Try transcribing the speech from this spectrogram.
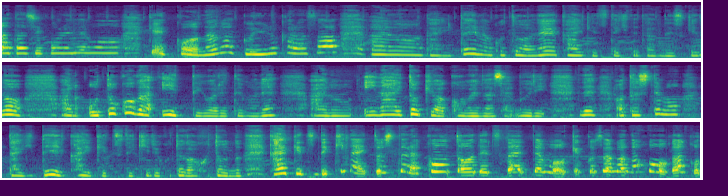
私これでも結構長くいるからさ、あの、大体のことはね、解決できてたんですけど、あの、男がいいって言われてもね、あの、いない時はごめんなさい、無理。で、私でも大抵解決できることがほとんど、解決できないとしたら口頭で伝えてもお客様の方が言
